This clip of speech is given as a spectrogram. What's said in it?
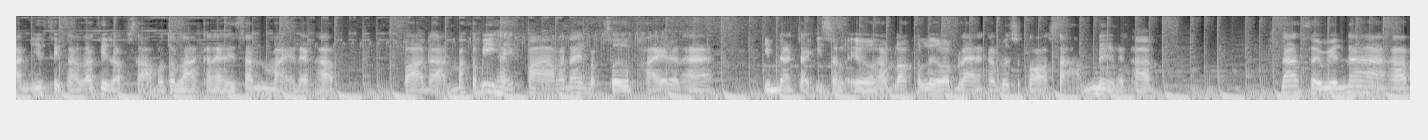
2020ครับและทีมอันดับ3บนตารางคะแนนซีซั่นใหม่นะครับฝ่าด่านมักกะบี้ไฮฟามาได้แบบเซอร์ไพรส์เลยนะฮะทีมดังจากอิสราเอลครับรอบคัดเลือกรอบแรกนะครับด้วยสกอร์ 3-1 นะครับด้านเซเวน่าครับ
